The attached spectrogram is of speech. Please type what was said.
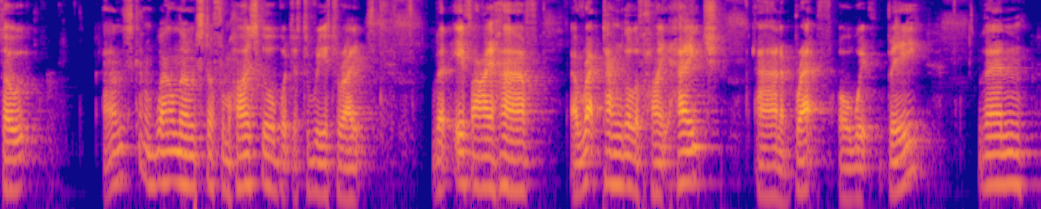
So and it's kind of well-known stuff from high school, but just to reiterate, that if I have a rectangle of height h and a breadth or width b, then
